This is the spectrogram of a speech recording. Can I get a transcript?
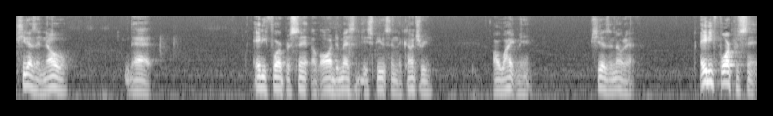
She doesn't know that 84% of all domestic disputes in the country are white men. She doesn't know that. 84%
